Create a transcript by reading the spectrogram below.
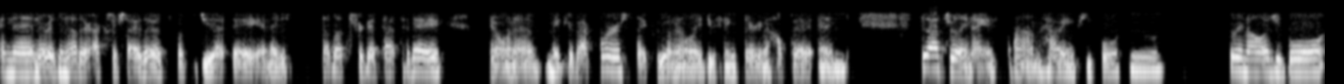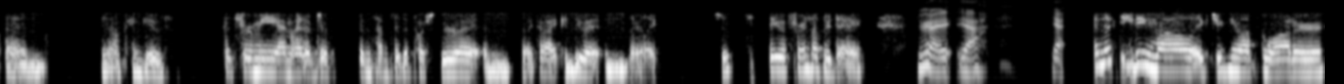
And then there was another exercise I was supposed to do that day, and they just said, let's forget that today. You don't want to make your back worse. Like we want to only do things that are going to help it. And so that's really nice um, having people who who are knowledgeable and you know can give. Because for me, I might have just been tempted to push through it and like, oh, I can do it, and they're like, just save it for another day. Right. Yeah. Yeah. And just eating well, like drinking lots of water,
